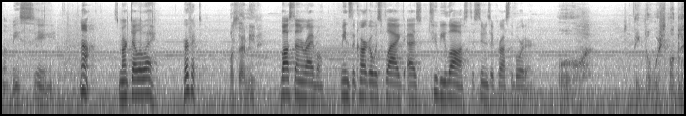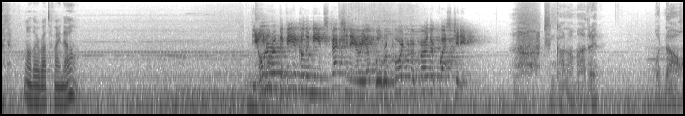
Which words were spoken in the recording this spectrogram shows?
Let me see. Ah, it's marked LOA. Perfect. What's that mean? Lost on arrival. Means the cargo was flagged as to be lost as soon as it crossed the border. Oh, so they know we're smuggling. Well, they're about to find out. The owner of the vehicle in the inspection area will report for further questioning. Ah, chingada madre. What now?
